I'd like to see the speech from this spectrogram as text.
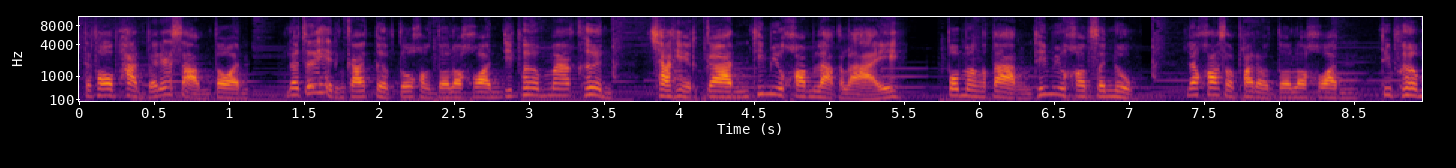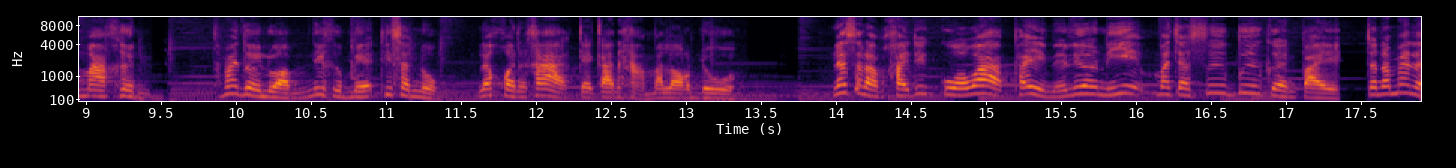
แต่พอผ่านไปได้ 3 ตอน เราจะได้เห็นการเติบโตของตัวละครที่เพิ่มมากขึ้น ฉากเหตุการณ์ที่มีความหลากหลายปมต่างๆ ที่มีความสนุก และความสัมพันธ์ของตัวละครที่เพิ่มมากขึ้นทำให้โดยรวมนี่คือเมะที่สนุก และควรค่าแก่การหามาลองดู และสำหรับใครที่กลัวว่าพระเอกในเรื่องนี้มันจะซื่อบื้อเกินไปจนทำให้หล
